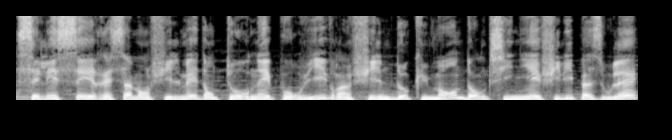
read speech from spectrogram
s'est laissé récemment filmer dans Tourner pour vivre, un film document, donc signé Philippe Azoulay,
